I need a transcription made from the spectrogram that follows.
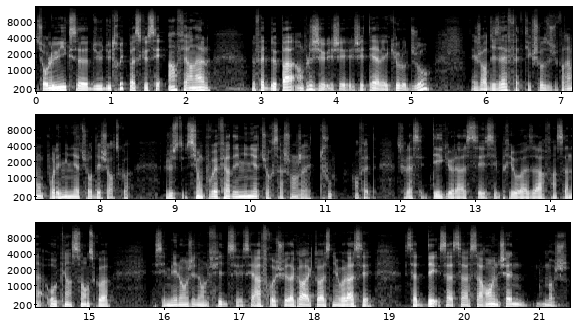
sur l'UX du, du truc parce que c'est infernal. Le fait de pas. En plus, j'étais avec eux l'autre jour et je leur disais, faites quelque chose vraiment pour les miniatures des shorts, quoi. Juste, si on pouvait faire des miniatures, ça changerait tout, en fait. Parce que là, c'est dégueulasse, c'est, pris au hasard, enfin, ça n'a aucun sens, quoi. Et c'est mélangé dans le feed, c'est, affreux. Je suis d'accord avec toi à ce niveau-là, c'est ça, ça, ça, ça rend une chaîne moche.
